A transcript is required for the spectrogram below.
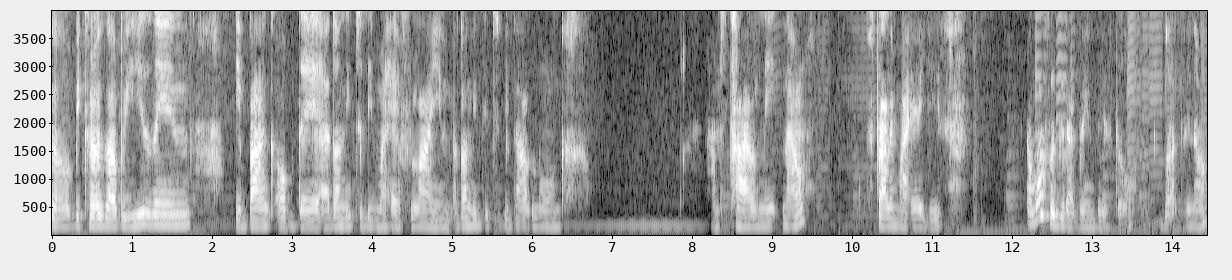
so because I'll be using a bang up there I don't need to leave my hair flying I don't need it to be that long I'm styling it now. Styling my edges. I'm also good at doing this though. But you know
